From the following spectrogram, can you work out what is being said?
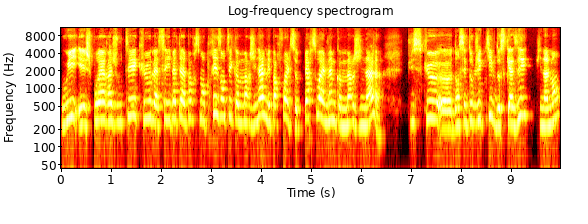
Oui, et je pourrais rajouter que la célibataire n'est pas forcément présentée comme marginale, mais parfois elle se perçoit elle-même comme marginale puisque euh, dans cet objectif de se caser, finalement,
